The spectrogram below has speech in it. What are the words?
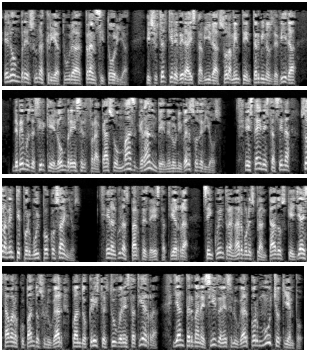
El hombre es una criatura transitoria, y si usted quiere ver a esta vida solamente en términos de vida, debemos decir que el hombre es el fracaso más grande en el universo de Dios. Está en esta escena solamente por muy pocos años. En algunas partes de esta tierra se encuentran árboles plantados que ya estaban ocupando su lugar cuando Cristo estuvo en esta tierra, y han permanecido en ese lugar por mucho tiempo.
